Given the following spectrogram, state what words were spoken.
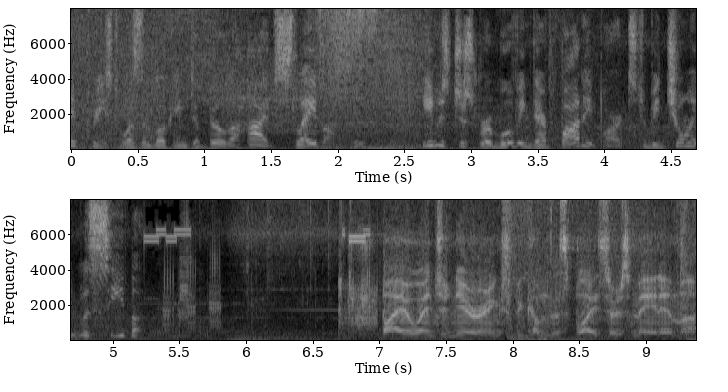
High Priest wasn't looking to build a Hive slave army. He was just removing their body parts to be joined with Siva. Bioengineering's become the Splicers' main MO.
